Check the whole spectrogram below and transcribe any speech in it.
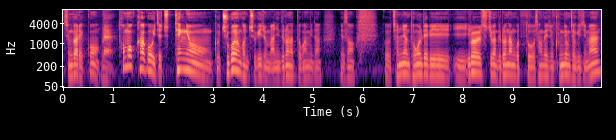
증가를 했고 네. 토목하고 이제 주택용 그 주거용 건축이 좀 많이 늘어났다고 합니다. 그래서 그 전년 동월 대비 이 1월 수주가 늘어난 것도 상당히 좀 긍정적이지만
